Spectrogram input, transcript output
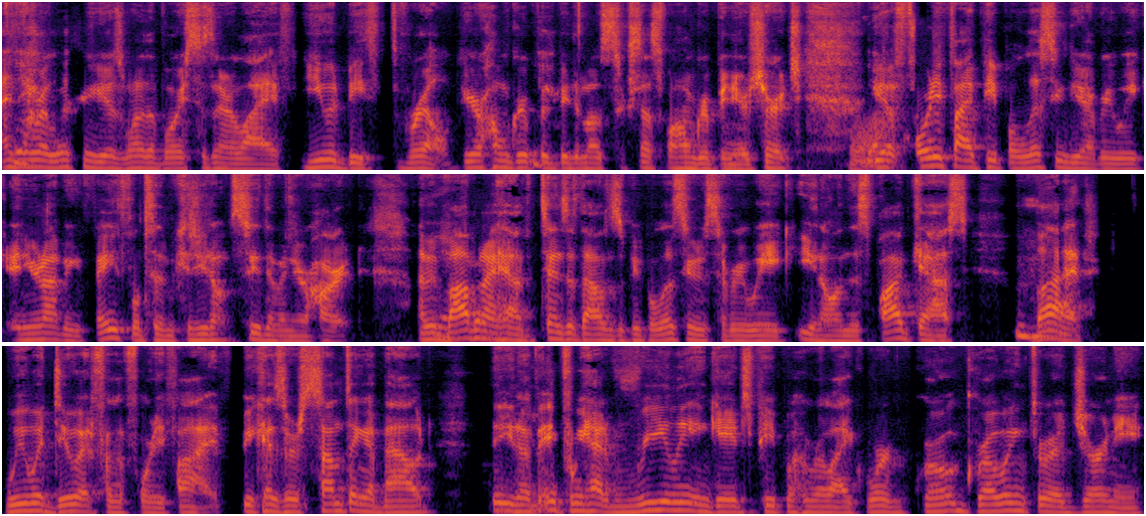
and yeah. they were listening to you as one of the voices in their life, you would be thrilled. Your home group would be the most successful home group in your church. Wow. You have 45 people listening to you every week, and you're not being faithful to them because you don't see them in your heart. I mean, yeah. Bob and I have tens of thousands of people listening to us every week, you know, on this podcast, mm-hmm. but we would do it for the 45 because there's something about you know, if we had really engaged people who were like, we're grow, growing through a journey,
